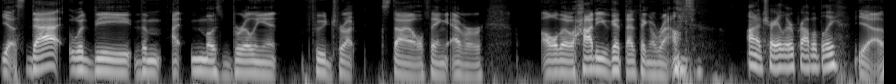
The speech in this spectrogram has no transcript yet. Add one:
Yes, that would be the m- most brilliant food truck style thing ever. Although, how do you get that thing around? On a trailer, probably. yeah,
